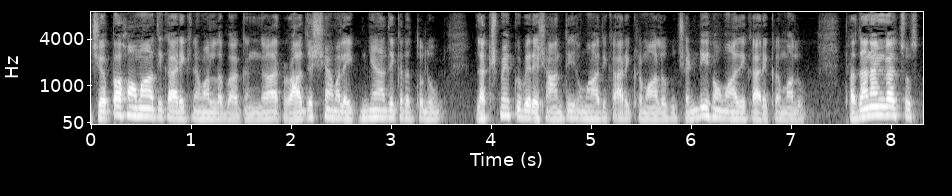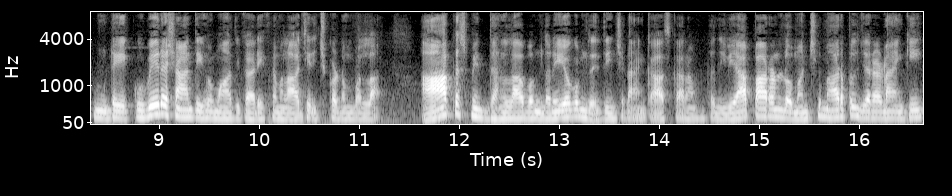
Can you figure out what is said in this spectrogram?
జప హోమాది కార్యక్రమాల్లో భాగంగా రాజశ్యామల యజ్ఞాధికృతులు లక్ష్మీ కుబేర శాంతి హోమాది కార్యక్రమాలు చండీ హోమాది కార్యక్రమాలు. ప్రధానంగా చూసుకుంటే కుబేర శాంతి హోమాది కార్యక్రమాలు ఆచరించుకోవడం వల్ల ఆకస్మిక ధనలాభం ధనయోగం సిద్ధించడానికి ఆస్కారం ఉంటుంది. వ్యాపారంలో మంచి మార్పులు జరగడానికి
